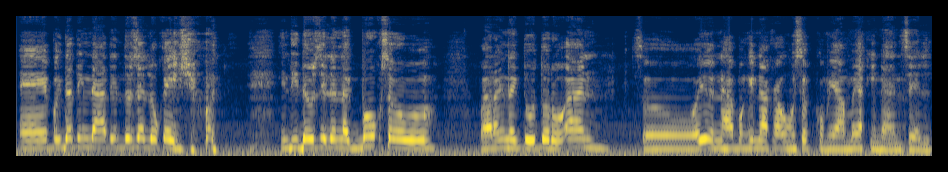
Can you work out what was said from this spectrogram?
eh pagdating natin doon sa location, hindi daw sila nag-book so parang nagtuturuan. So ayun, habang kinakausap ko maya-maya kinancel.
